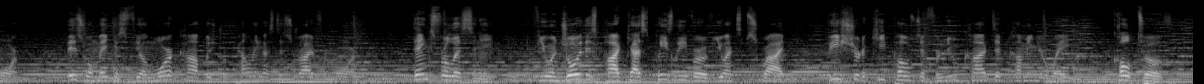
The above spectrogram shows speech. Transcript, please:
more. This will make us feel more accomplished, propelling us to strive for more. Thanks for listening. If you enjoy this podcast, please leave a review and subscribe. Be sure to keep posted for new content coming your way. Kol Tov.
